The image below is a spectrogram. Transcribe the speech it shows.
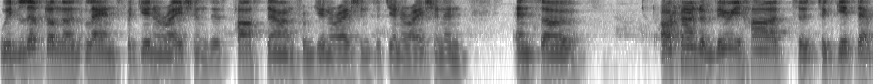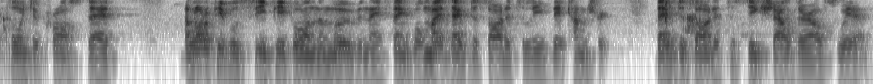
We'd lived on those lands for generations. as passed down from generation to generation, and and so I found it very hard to to get that point across that a lot of people see people on the move and they think, well, mate, they've decided to leave their country they've decided to seek shelter elsewhere.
